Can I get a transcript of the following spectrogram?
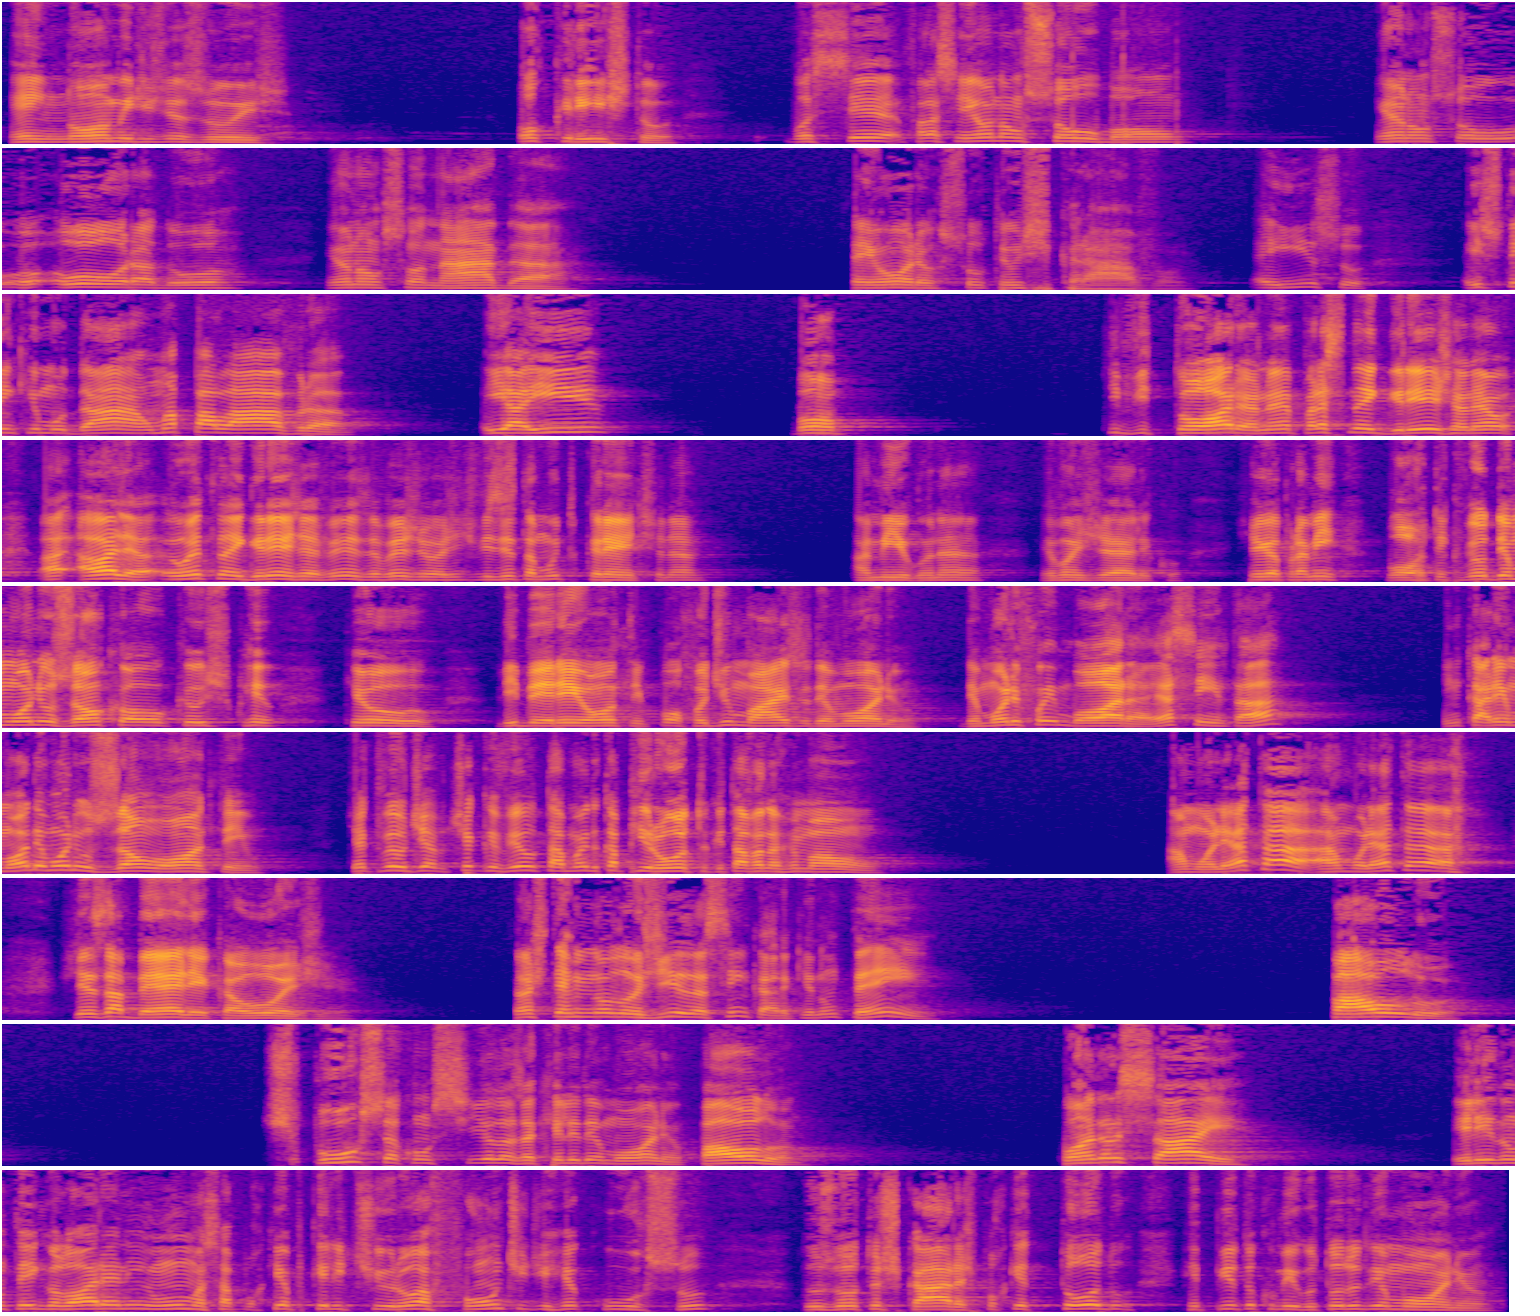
em nome de Jesus. O Cristo. Você fala assim: eu não sou o bom, eu não sou o orador, eu não sou nada. Senhor, eu sou teu escravo. É isso. Isso tem que mudar. Uma palavra. E aí, bom, que vitória, né? Parece na igreja, né? Olha, eu entro na igreja às vezes, eu vejo, a gente visita muito crente, né? Amigo, né, evangélico, chega para mim, pô, tem que ver o demôniozão que eu, que, eu, que eu liberei ontem. Pô, foi demais o demônio. O demônio foi embora. É assim, tá? Encarei o maior demôniozão ontem. Tinha que ver o, tinha que ver o tamanho do capiroto que estava no irmão. A mulher tá, a mulher tá jezabélica hoje. São as terminologias assim, cara, que não tem. Paulo expulsa com Silas aquele demônio. Paulo, quando ele sai, ele não tem glória nenhuma, sabe por quê? Porque ele tirou a fonte de recurso dos outros caras, porque todo, repita comigo, todo demônio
